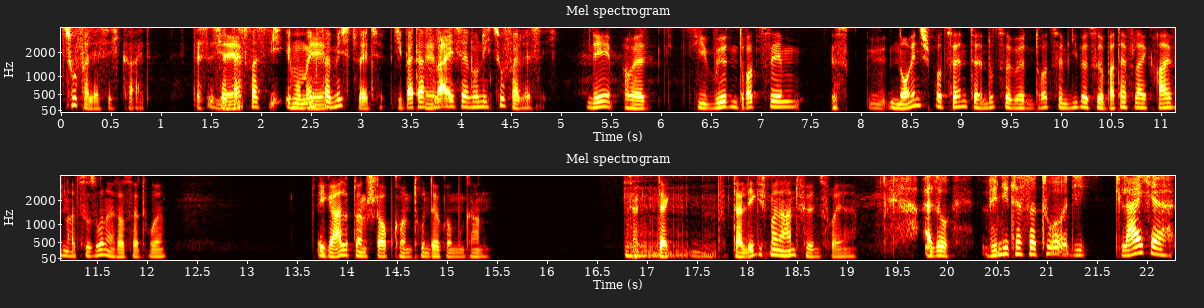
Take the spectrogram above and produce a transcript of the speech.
Zuverlässigkeit. Das ist nee. ja das, was im Moment nee. vermisst wird. Die Butterfly nee. ist ja noch nicht zuverlässig. Nee, aber die würden trotzdem, es, 90 Prozent der Nutzer würden trotzdem lieber zur Butterfly greifen als zu so einer Tastatur. Egal, ob da ein Staubkorn drunter kommen kann. Da, mm. da, da lege ich meine Hand für ins Feuer. Also, wenn die Tastatur die gleiche,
